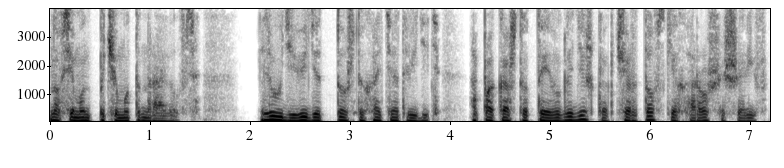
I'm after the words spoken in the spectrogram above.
но всем он почему-то нравился. Люди видят то, что хотят видеть, а пока что ты выглядишь как чертовски хороший шериф.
